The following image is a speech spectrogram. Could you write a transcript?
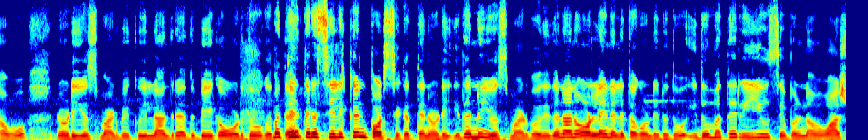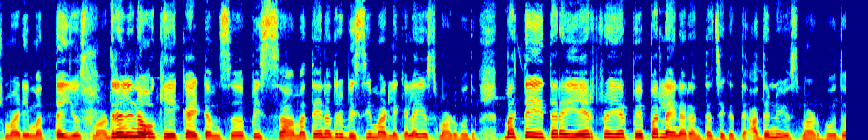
ನಾವು ನೋಡಿ ಯೂಸ್ ಮಾಡಬೇಕು. ಇಲ್ಲಾಂದರೆ ಅದು ಬೇಗ ಒಡೆದು ಹೋಗುತ್ತೆ. ಮತ್ತೆ ಈ ಥರ ಸಿಲಿಕನ್ ಪಾಟ್ ಸಿಗುತ್ತೆ ನೋಡಿ. ಇದನ್ನು ಯೂಸ್ ಮಾಡ್ಬೋದು. ಇದು ನಾನು ಆನ್ಲೈನಲ್ಲಿ ತಗೊಂಡಿರೋದು. ಇದು ಮತ್ತೆ ರೀಯೂಸೇಬಲ್ ನಾವು ವಾಶ್ ಮಾಡಿ ಮತ್ತೆ ಯೂಸ್ ಮಾಡಿ ಇದರಲ್ಲಿ ನಾವು ಕೇಕ್ ಐಟಮ್ಸ್ ಪಿಸ್ಸಾ ಮತ್ತೆ ಏನಾದರೂ ಬಿಸಿ ಮಾಡಲಿಕ್ಕೆಲ್ಲ ಯೂಸ್ ಮಾಡ್ಬೋದು. ಮತ್ತೆ ಈ ಥರ ಏರ್ ಫ್ರೈಯರ್ ಪೇಪರ್ ಲೈನರ್ ಅಂತ ಸಿಗುತ್ತೆ. ಅದನ್ನು ಯೂಸ್ ಮಾಡ್ಬೋದು.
